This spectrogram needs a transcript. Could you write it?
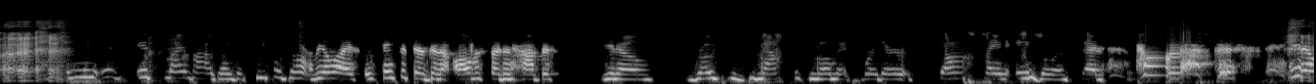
I mean, it, it's mind boggling that people don't realize, they think that they're going to all of a sudden have this, you know, road to Damascus moment where they're stopped playing Angel and said, practice, you know,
